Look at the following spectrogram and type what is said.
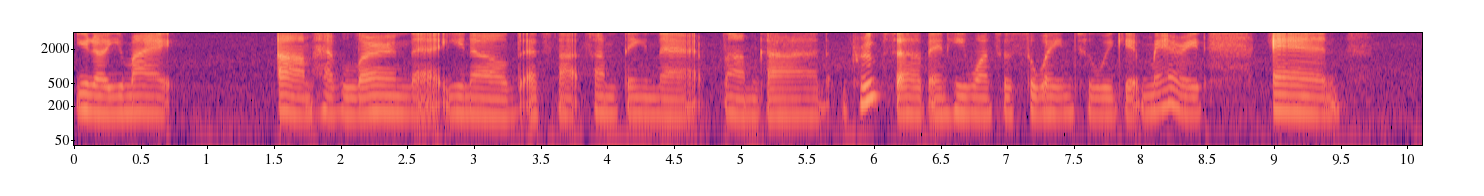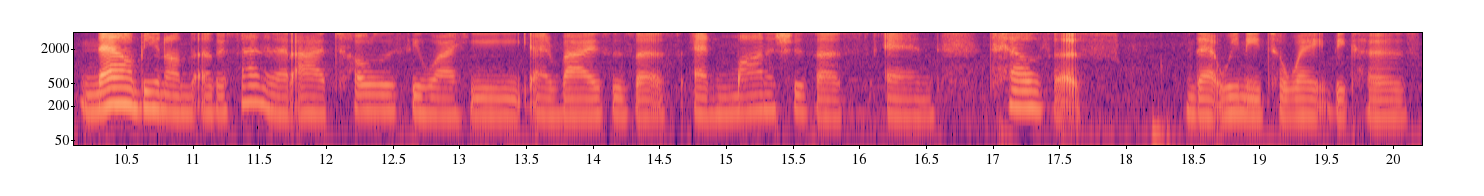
you know, you might um, have learned that you know that's not something that um, God approves of, and He wants us to wait until we get married. And now, being on the other side of that, I totally see why He advises us, admonishes us, and tells us that we need to wait because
